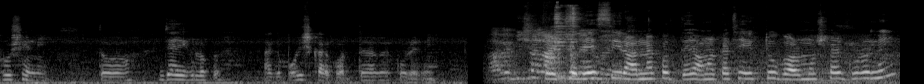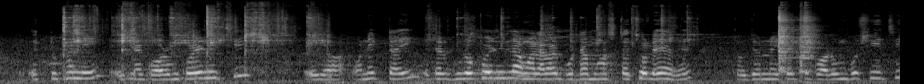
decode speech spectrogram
ঘষে নিই। তো যাই, এগুলো আগে পরিষ্কার করতে হবে, করে নিই। তো চলে এসেছি রান্না করতে। আমার কাছে একটু গরম মশলার গুঁড়ো নেই, একটুখানি এটা গরম করে নিচ্ছি। এই অনেকটাই। এটার গুঁড়ো করে নিলে আমার আবার গোটা মাছটা চলে যাবে। তো ওই জন্য এটা একটু গরম বসিয়েছি।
